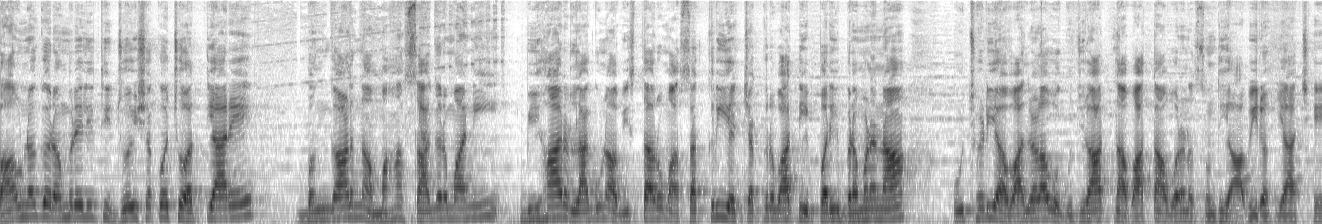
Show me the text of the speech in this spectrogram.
ભાવનગર અમરેલીથી જોઈ શકો છો. અત્યારે બંગાળના મહાસાગરમાંની બિહાર લાગુના વિસ્તારોમાં સક્રિય ચક્રવાતી પરિભ્રમણના ઉછળિયા વાદળાઓ ગુજરાતના વાતાવરણ સુધી આવી રહ્યા છે.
